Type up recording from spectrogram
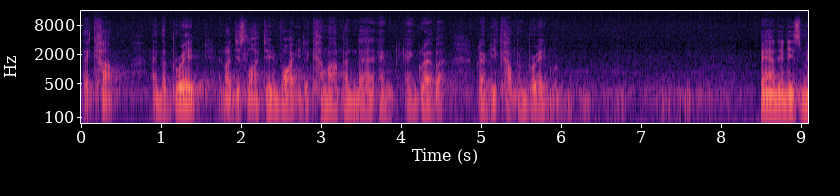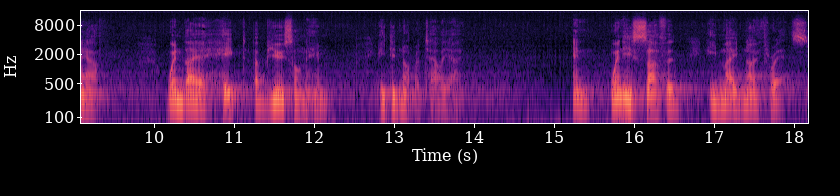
the cup and the bread. And I'd just like to invite you to come up and, uh, and, and grab, a, grab your cup and bread. Found in his mouth. When they heaped abuse on him, he did not retaliate. And when he suffered, he made no threats,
